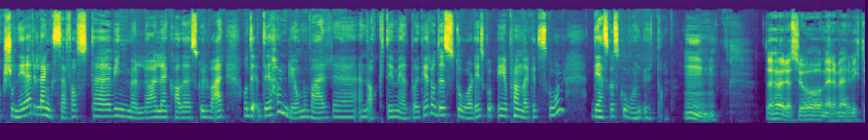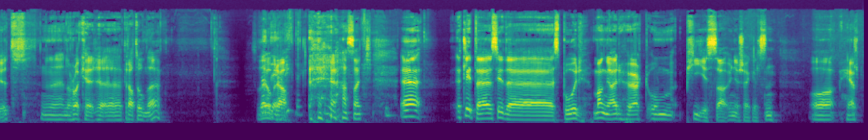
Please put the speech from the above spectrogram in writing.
aksjonere, lenke seg fast til vindmøller eller hva det skulle være. Og det, det, handler jo om å være eh, en aktiv medborger, og det står det i, planverket til skolen. Det skal skolen utdanne. Mm. Det høres jo mer og mer viktig ut når dere eh, prater om det. Så det er jo bra. ja, sant. Eh, et lite sidespor. Mange har hørt om PISA-undersøkelsen. Og helt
